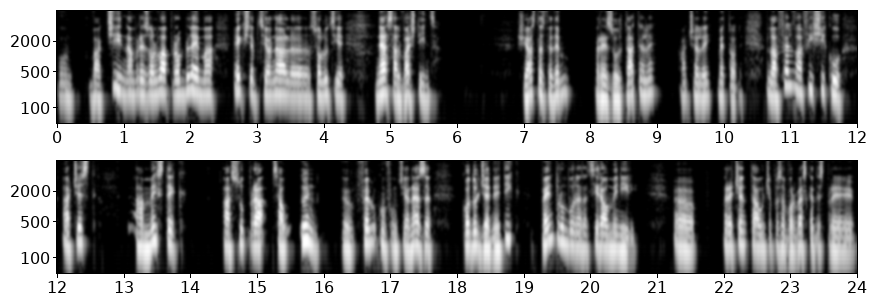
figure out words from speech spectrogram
un vaccin, am rezolvat problema, excepțională soluție, ne-a salvat știința. Și astăzi vedem rezultatele acelei metode. La fel va fi și cu acest amestec asupra sau în uh, felul cum funcționează codul genetic pentru îmbunătățirea omenirii. Uh, recent au început să vorbească despre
